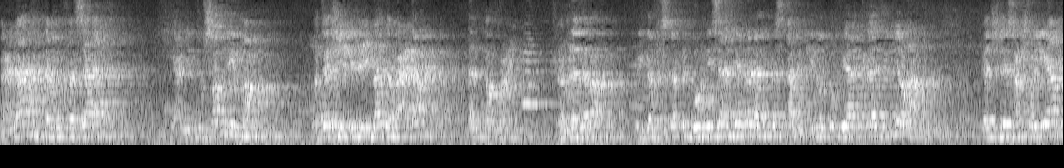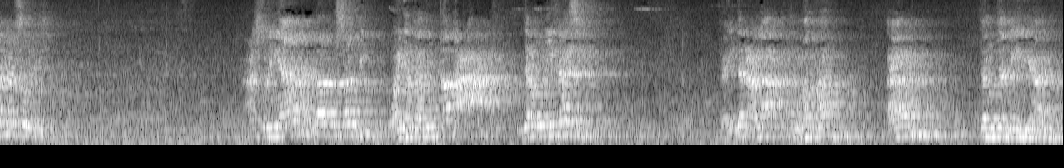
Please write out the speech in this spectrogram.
معناه دم فساد يعني تصلي المرأة وترجع للعبادة بعد الأربعين. فهمنا دابا فإذا خصنا ننبهوا النساء ديالنا لهذه المسألة كي نطلب فيها 30 يوم كتجلس 10 أيام ما كتصليش 10 أيام لا تصلي وهي قد انقطع دم نفاسها. فإذا على المرأة أن تنتبه لهذا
